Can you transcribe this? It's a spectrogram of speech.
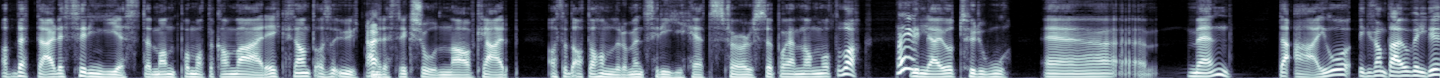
at dette er det frieste man på en måte kan være, ikke sant? Altså uten restriksjonene av klær. Altså at det handler om en frihetsfølelse på en eller annen måte, da. Vil jeg jo tro. Eh, men det er jo Ikke sant, det er jo veldig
